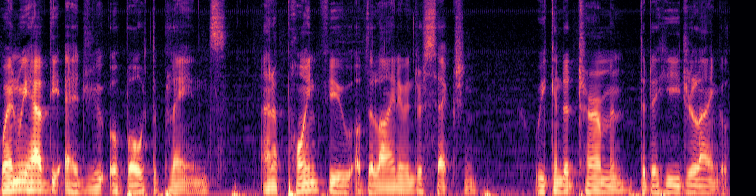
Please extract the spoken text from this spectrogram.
When we have the edge view of both the planes and a point view of the line of intersection, we can determine the dihedral angle.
